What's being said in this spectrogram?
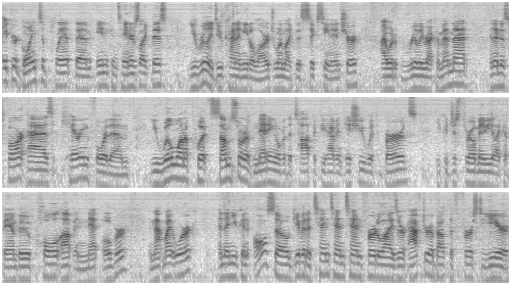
If you're going to plant them in containers like this, you really do kind of need a large one like this 16 incher. I would really recommend that. And then as far as caring for them, you will want to put some sort of netting over the top if you have an issue with birds. You could just throw maybe like a bamboo pole up and net over, and that might work. And then you can also give it a 10-10-10 fertilizer after about the first year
